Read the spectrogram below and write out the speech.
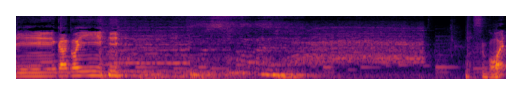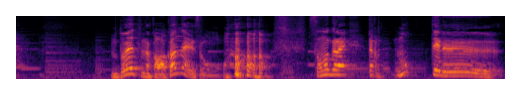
いいかっこいい。すごい。どうやってんのかわかんないですもんもう。そのぐらい。だからもっってる、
